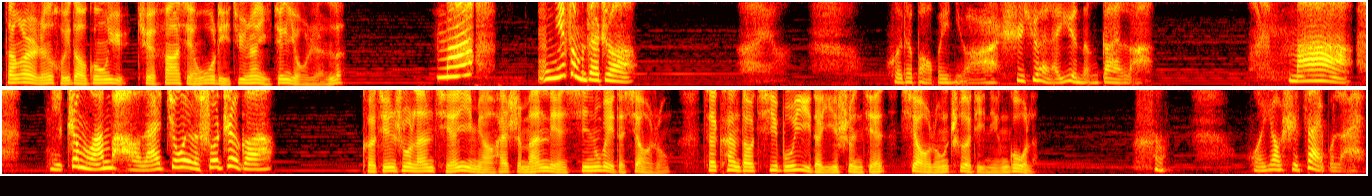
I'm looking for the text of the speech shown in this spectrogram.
当二人回到公寓，却发现屋里居然已经有人了。妈，你怎么在这？哎呀，我的宝贝女儿是越来越能干了。妈，你这么晚跑来，就为了说这个？可秦淑兰前一秒还是满脸欣慰的笑容，在看到戚不义的一瞬间，笑容彻底凝固了。哼，我要是再不来，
